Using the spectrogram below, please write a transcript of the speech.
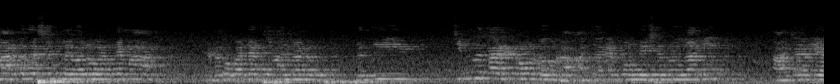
మార్గదర్శకులు ఎవరు అంటే మా ఎడగోపాచార్య స్వామి గారు. ప్రతి చిన్న కార్యక్రమంలో కూడా ఆచార్య ఫౌండేషన్లో కానీ ఆచార్య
